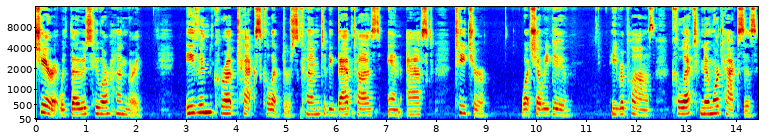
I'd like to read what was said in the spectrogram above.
Share it with those who are hungry. Even corrupt tax collectors come to be baptized and ask, Teacher, what shall we do? He replies, Collect no more taxes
